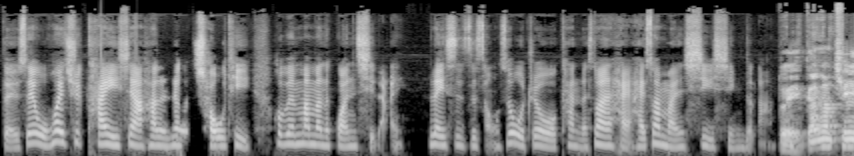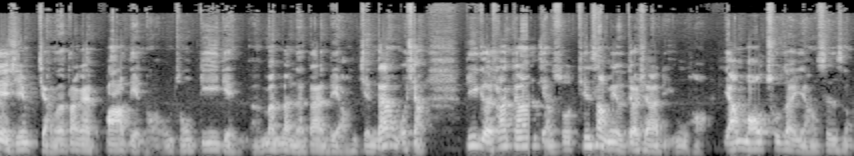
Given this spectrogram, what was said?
对，所以我会去开一下他的那个抽屉，会不会慢慢的关起来，类似这种，所以我觉得我看的算还还算蛮细心的啦。对，刚刚千叶已经讲了大概八点哦，我们从第一点啊慢慢的大家聊。简单，我想第一个他刚刚讲说天上没有掉下来礼物哈，羊毛出在羊身上。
